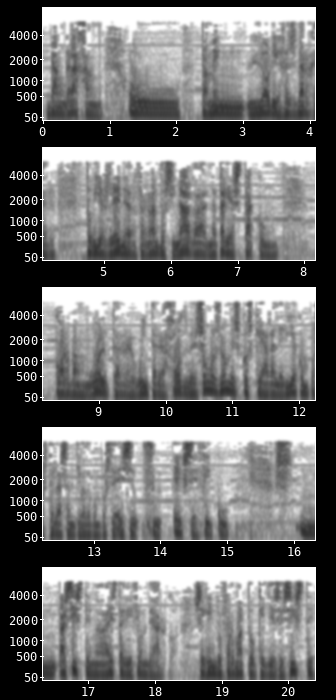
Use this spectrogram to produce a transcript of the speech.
Dan Graham ou tamén Lori Hesberger, Tobias Lenner, Fernando Sinaga, Natalia Stacon, Corban Walker, Winter Hodvel, son os nomes cos que a Galería Compostela Santiago de Compostela SCQ mm, asisten a esta edición de Arco, seguindo o formato que lles existe.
